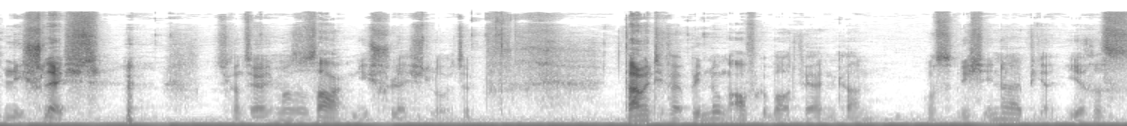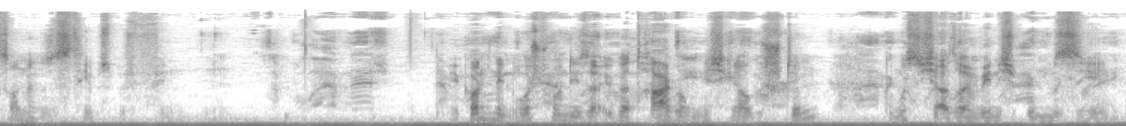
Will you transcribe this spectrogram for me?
Nicht schlecht. Ich kann es ja nicht mal so sagen. Nicht schlecht, Leute. Damit die Verbindung aufgebaut werden kann, musst du dich innerhalb ihres Sonnensystems befinden. Wir konnten den Ursprung dieser Übertragung nicht genau bestimmen, du musst dich also ein wenig umsehen.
